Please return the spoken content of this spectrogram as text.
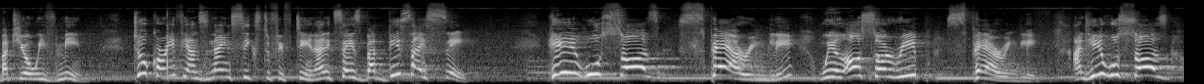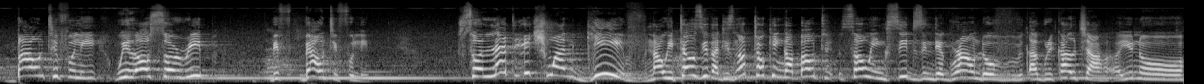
but you're with me. 2 Corinthians 9 6 to 15. And it says, But this I say, he who sows sparingly will also reap sparingly. And he who sows bountifully will also reap bountifully. So let each one give. Now he tells you that he's not talking about sowing seeds in the ground of agriculture, uh, you know,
